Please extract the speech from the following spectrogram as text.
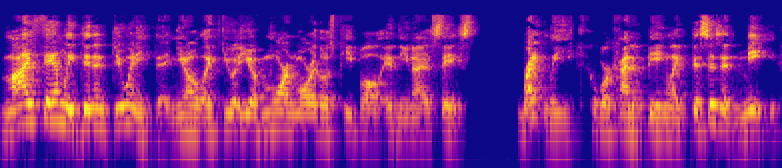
my family didn't do anything. You know, like you you have more and more of those people in the United States, rightly, who are kind of being like, "This isn't me."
